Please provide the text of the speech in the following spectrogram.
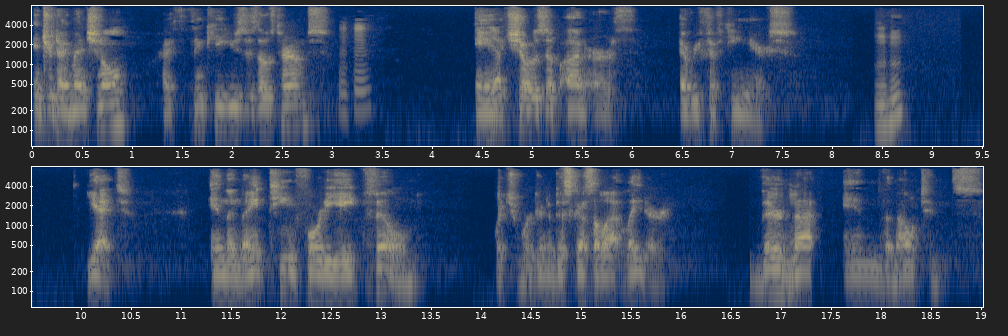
interdimensional. I think he uses those terms, hmm and Yep. it shows up on Earth every 15 years. Mm-hmm. Yet, in the 1948 film, which we're going to discuss a lot later, they're Mhm. not in the mountains.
